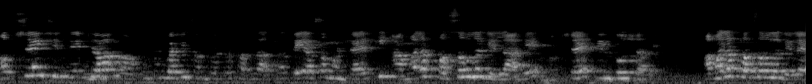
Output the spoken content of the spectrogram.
अक्षय शिंदेच्या कुटुंबाशी संपर्क साधला असता ते असं म्हणतायत की आम्हाला फसवलं गेलं आहे अक्षय निर्दोष आहे आम्हाला फसवलं गेलंय.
